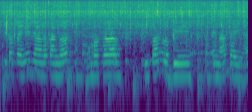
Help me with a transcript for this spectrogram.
kita pengen yang hangat-hangat membakar pisang lebih enak kayaknya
